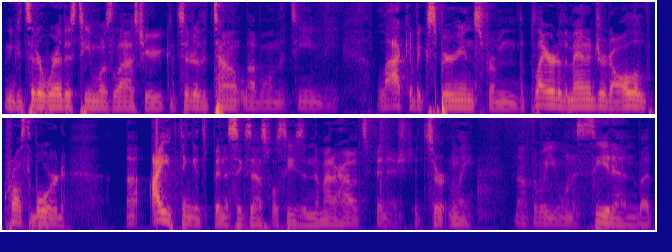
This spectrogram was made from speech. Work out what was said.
when you consider where this team was last year, you consider the talent level on the team, the lack of experience from the player to the manager to all across the board. Uh, I think it's been a successful season, no matter how it's finished. It's certainly not the way you want to see it end, but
